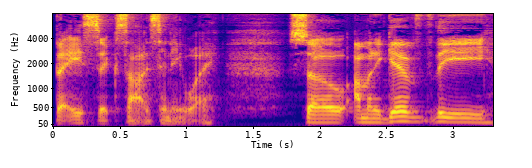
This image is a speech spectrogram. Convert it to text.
the A6 size anyway. So I'm gonna give the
